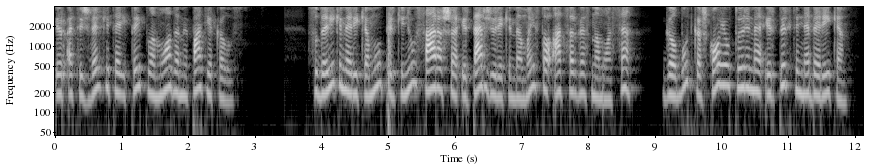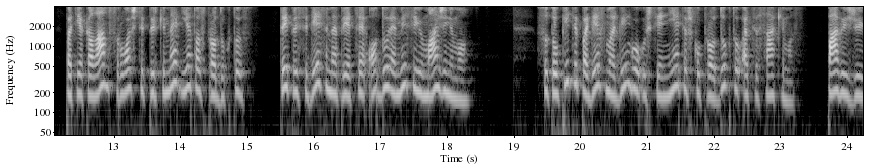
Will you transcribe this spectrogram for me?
ir atsižvelkite į tai planuodami patiekalus. Sudarykime reikiamų pirkinių sąrašą ir peržiūrėkime maisto atsargas namuose. Galbūt kažko jau turime ir pirkti nebereikia. Patiekalams ruošti pirkime vietos produktus. Tai prisidėsime prie CO2 emisijų mažinimo. Sutaupyti padės madingų užsienietiškų produktų atsisakymas. Pavyzdžiui,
